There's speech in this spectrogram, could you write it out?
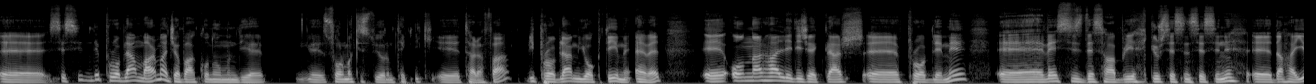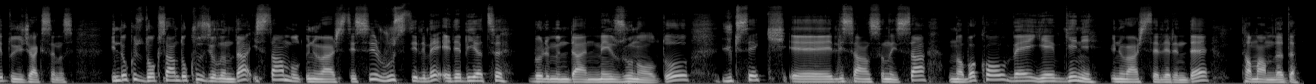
Eh, sesinde problem var mı acaba konuğumun diye e, sormak istiyorum teknik e, tarafa. Bir problem yok değil mi? Evet. E, onlar halledecekler e, problemi e, ve siz de Sabri Gürses'in sesini e, daha iyi duyacaksınız. 1999 yılında İstanbul Üniversitesi Rus Dili ve Edebiyatı bölümünden mezun oldu. Yüksek e, lisansını ise Nabokov ve Yevgeni üniversitelerinde tamamladı.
